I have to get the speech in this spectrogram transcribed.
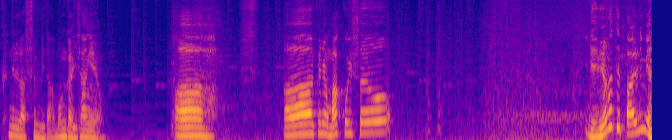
큰일 났습니다. 뭔가 이상해요. 아, 아, 그냥 막고 있어요. 이네 명한테 빨리면.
